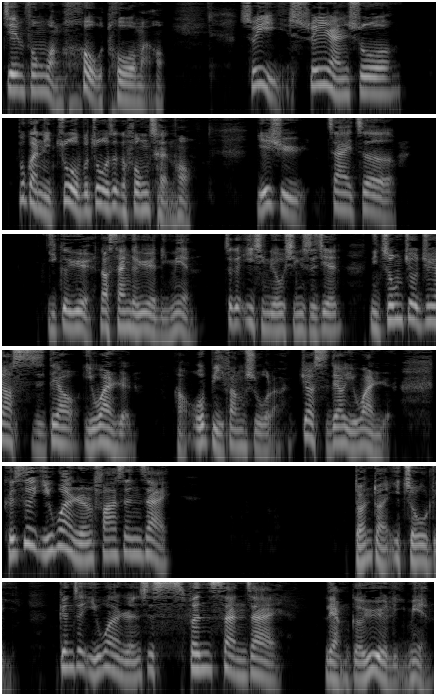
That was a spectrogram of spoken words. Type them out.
尖峰往后拖嘛，哈。所以，虽然说，不管你做不做这个封城，哈，也许在这一个月到三个月里面，这个疫情流行时间，你终究就要死掉一万人。好，我比方说了，就要死掉一万人。可是，一万人发生在短短一周里，跟这一万人是分散在两个月里面，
